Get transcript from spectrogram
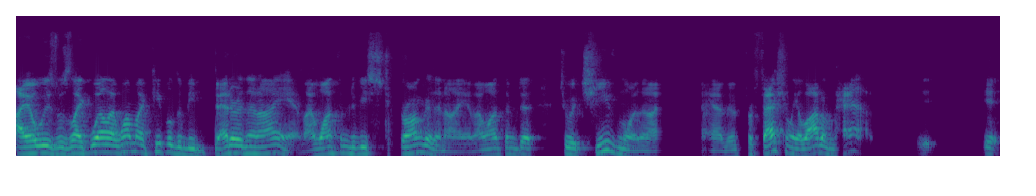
I always was like, well, I want my people to be better than I am. I want them to be stronger than I am. I want them to to achieve more than I have. And professionally, a lot of them have. It, it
